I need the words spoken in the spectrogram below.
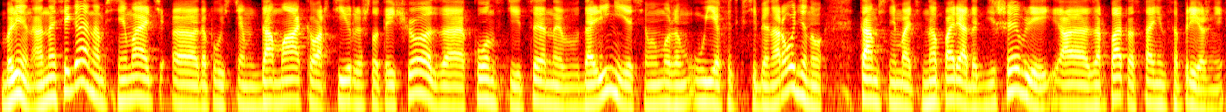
блин, а нафига нам снимать, э, допустим, дома, квартиры, что-то еще за конские цены в долине, если мы можем уехать к себе на родину, там снимать на порядок дешевле, а зарплата останется прежней.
